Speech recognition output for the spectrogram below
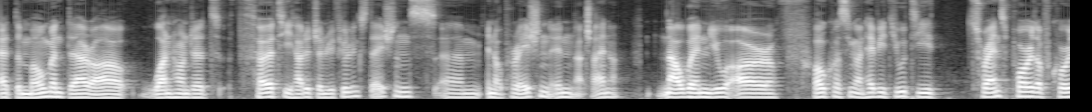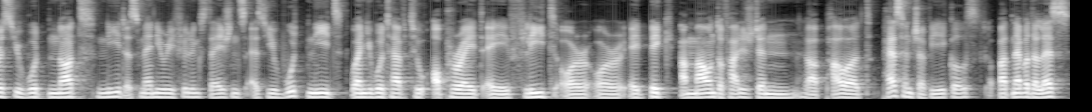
at the moment there are 130 hydrogen refueling stations um, in operation in China. Now, when you are focusing on heavy duty transport, of course, you would not need as many refueling stations as you would need when you would have to operate a fleet or, or a big amount of hydrogen powered passenger vehicles. But nevertheless,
